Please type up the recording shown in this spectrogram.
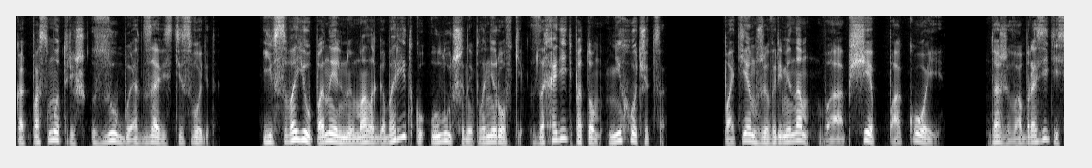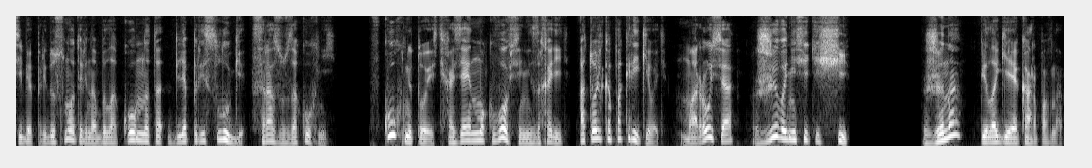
как посмотришь, зубы от зависти сводит. И в свою панельную малогабаритку улучшенной планировки заходить потом не хочется. По тем же временам вообще покой. Даже вообразите себе, предусмотрена была комната для прислуги сразу за кухней. В кухню, то есть, хозяин мог вовсе не заходить, а только покрикивать «Маруся, живо несите щи!». Жена, Пелагея Карповна,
